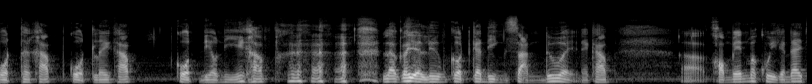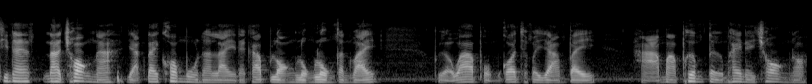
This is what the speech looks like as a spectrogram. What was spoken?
กดเถอะครับ กดเลยครับ กดเดี๋ยวนี้ครับ แล้วก็อย่าลืมกดกระดิ่งสั่นด้วยนะครับอคอมเมนต์มาคุยกันได้ที่หน้าหน้าช่องนะ อยากได้ข้อมูลอะไรนะครับ ลองลงลงกันไว้ เผื่อว่าผมก็จะพยายามไปหามาเพิ่มเติมให้ในช่องเนาะ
